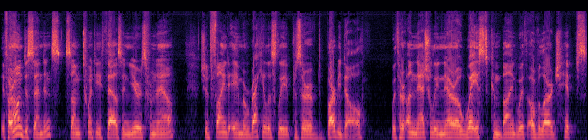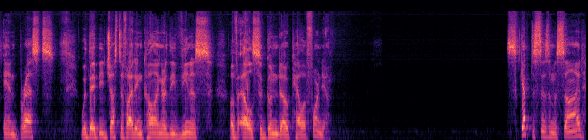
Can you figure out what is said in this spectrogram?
If our own descendants, some 20,000 years from now, should find a miraculously preserved Barbie doll with her unnaturally narrow waist combined with overlarge hips and breasts, would they be justified in calling her the Venus of El Segundo, California? Skepticism aside,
